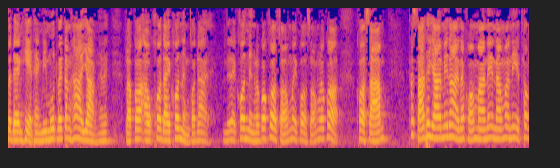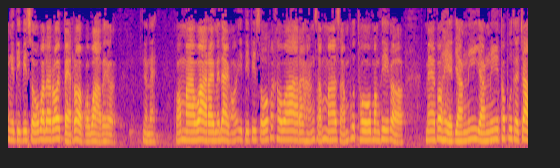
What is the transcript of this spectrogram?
แสดงเหตุแห่งนิมุตไว้ตั้งห้าอย่างใช่ไหมเราก็เอาข้อใดข้อหนึ่งก็ได้ได้ข้อหนึ่งแล้วก็ข้อสองไม่ข้อสองแล้วก็ข้อสามถ้าสาธยายไม่ได้นะขอมาแนะนำว่านี่ท่องอิติปิโสวันละร้อยแปดรอบก็ว่าไปเถอะเนี่ยนะของมาว่าอะไรไม่ได้ของอิติปิโสพระควาอรหังสัมมาสัมพุทโธบางทีก็ แม้เพราะเหตุอย่างนี้อย่างนี้ พระพุทธเจ้า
